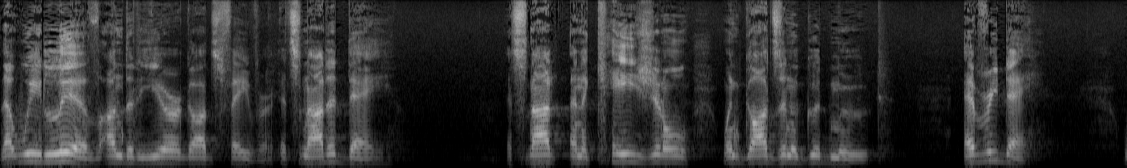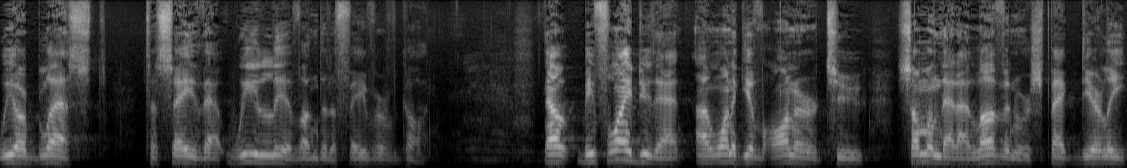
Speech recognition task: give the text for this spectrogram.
that we live under the year of God's favor. It's not a day, it's not an occasional when God's in a good mood. Every day, we are blessed to say that we live under the favor of God. Now, before I do that, I want to give honor to someone that I love and respect dearly.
